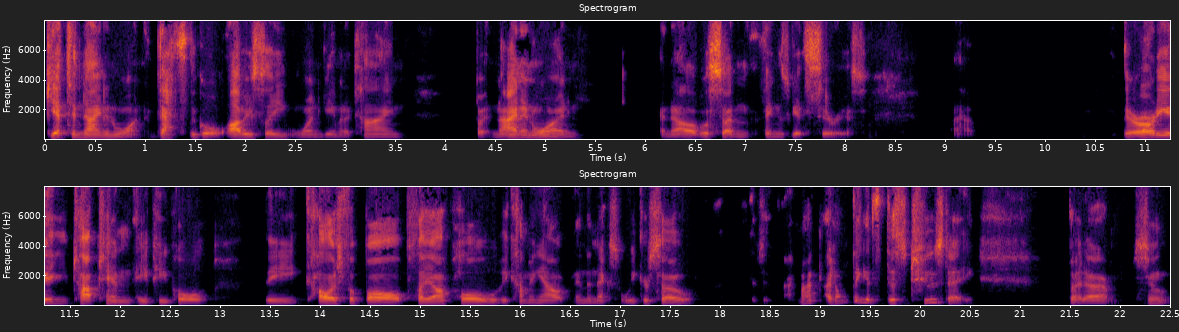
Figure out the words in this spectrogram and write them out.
get to nine and one. That's the goal. Obviously, one game at a time, but nine and one, and all of a sudden things get serious. Uh, they're already a top 10 AP poll. The college football playoff poll will be coming out in the next week or so. I'm not, I don't think it's this Tuesday, but um, soon.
